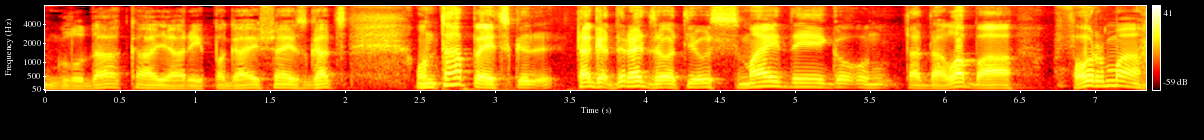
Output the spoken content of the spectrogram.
tā gludākā, ja arī pagājušais gads. Un tāpēc, ka tagad redzot jūs smaidīgu un tādā labā formā,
